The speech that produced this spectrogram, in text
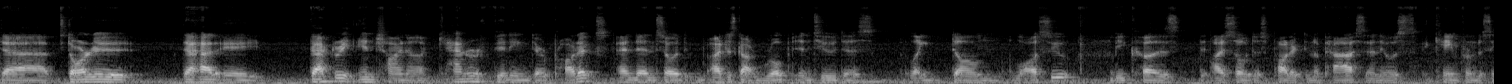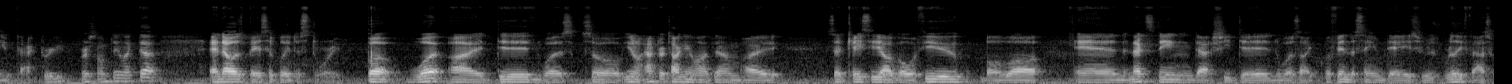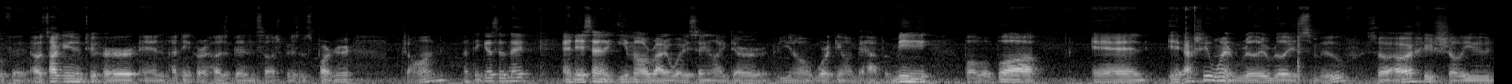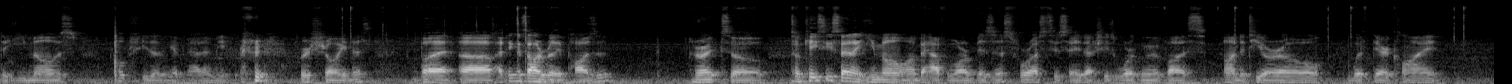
that started that had a factory in China counterfeiting their products, and then so I just got roped into this like dumb lawsuit because I sold this product in the past and it was it came from the same factory or something like that. And that was basically the story. But what I did was so, you know, after talking about them, I said, Casey, I'll go with you, blah, blah, blah. And the next thing that she did was like within the same day, she was really fast with it. I was talking to her and I think her husband slash business partner, John, I think is his name. And they sent an email right away saying like they're, you know, working on behalf of me, blah, blah, blah and it actually went really really smooth so i'll actually show you the emails hope she doesn't get mad at me for, for showing this but uh, i think it's all really positive all right so so casey sent an email on behalf of our business for us to say that she's working with us on the tro with their client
